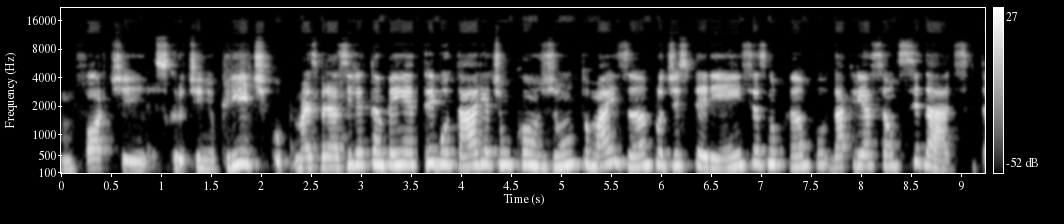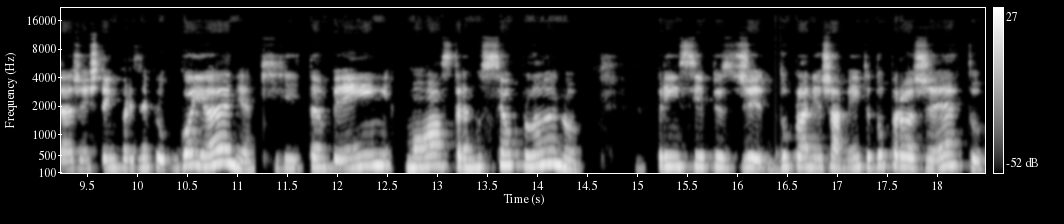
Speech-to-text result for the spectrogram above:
um forte escrutínio crítico, mas Brasília também é tributária de um conjunto mais amplo de experiências no campo da criação de cidades. Então, a gente tem, por exemplo, Goiânia, que também mostra no seu plano princípios de, do planejamento, do projeto,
